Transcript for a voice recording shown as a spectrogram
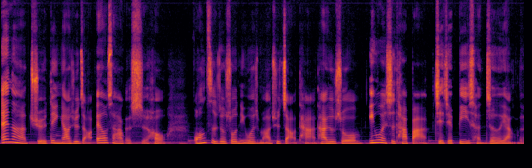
安娜决定要去找 Elsa 的时候，王子就说：“你为什么要去找她？”他就说：“因为是他把姐姐逼成这样的，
